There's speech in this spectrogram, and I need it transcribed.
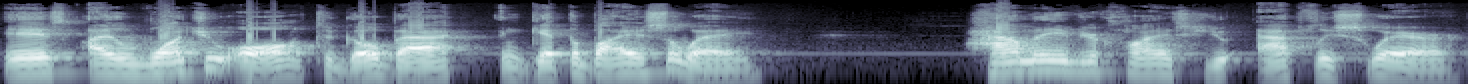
is I want you all to go back and get the bias away. How many of your clients could you absolutely swear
